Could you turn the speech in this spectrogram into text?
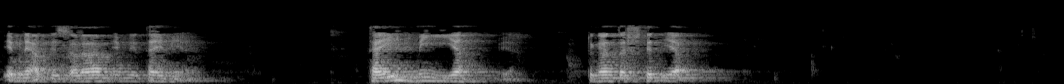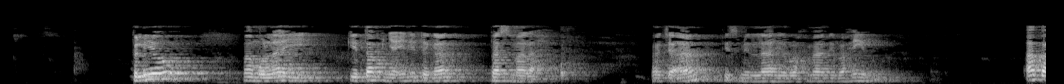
Ibni Abdul Salam Ibni Taimiyah. Taimiyah ya. Dengan tasydid ya. Beliau memulai kitabnya ini dengan basmalah. Bacaan Bismillahirrahmanirrahim. Apa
